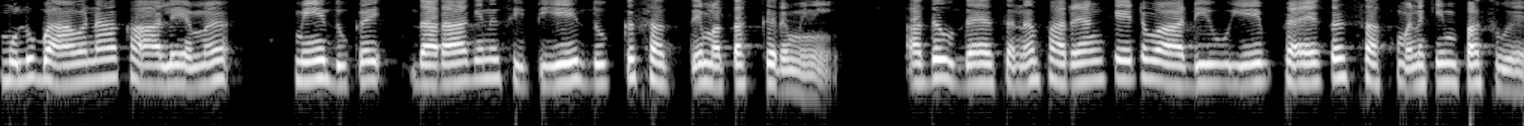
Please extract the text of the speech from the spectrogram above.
මුළු භාවනා කාලයම මේ දුක දරාගෙන සිටියේ දුක්ඛ සත්‍ය මතක් කරමිනි. අද උදෑසන පරයන්කේට වාඩි වූයේ පැයක සක්මනකින් පසුය.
